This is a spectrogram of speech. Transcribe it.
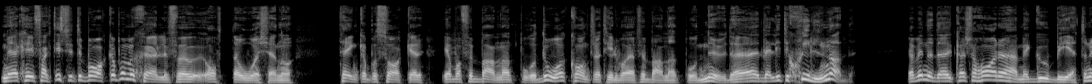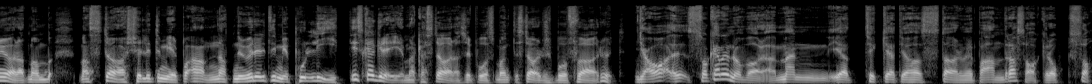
Men jag kan ju faktiskt se tillbaka på mig själv för åtta år sedan och tänka på saker jag var förbannad på då kontra till vad jag är förbannad på nu. Det är, det är lite skillnad. Jag vet inte, det kanske har det här med gubbigheten att göra, att man, man stör sig lite mer på annat. Nu är det lite mer politiska grejer man kan störa sig på som man inte störde sig på förut. Ja, eh, så kan det nog vara. Men jag tycker att jag har stört mig på andra saker också.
